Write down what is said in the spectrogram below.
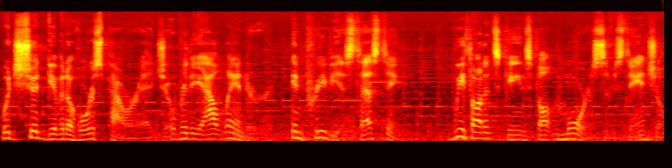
which should give it a horsepower edge over the Outlander. In previous testing, we thought its gains felt more substantial.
